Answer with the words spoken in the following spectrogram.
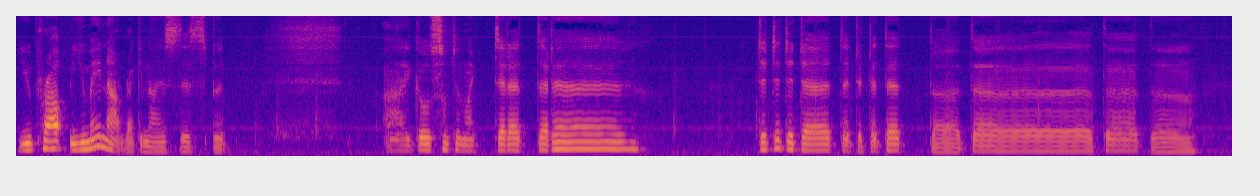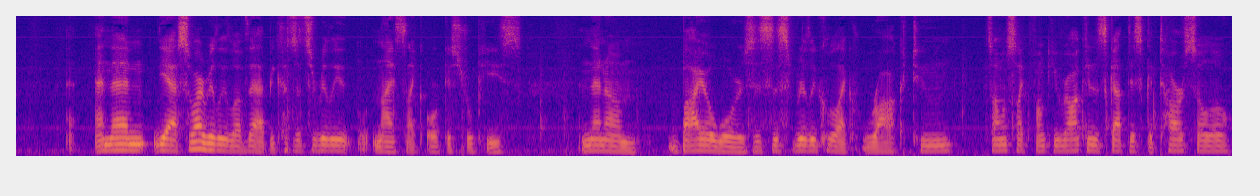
You prob you may not recognize this, but uh, it goes something like da da da da da da da da da da da da da da da. And then yeah so i really love that because it's a really nice like orchestral piece. And then um bio wars is this really cool like rock tune. It's almost like funky rock and it's got this guitar solo.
